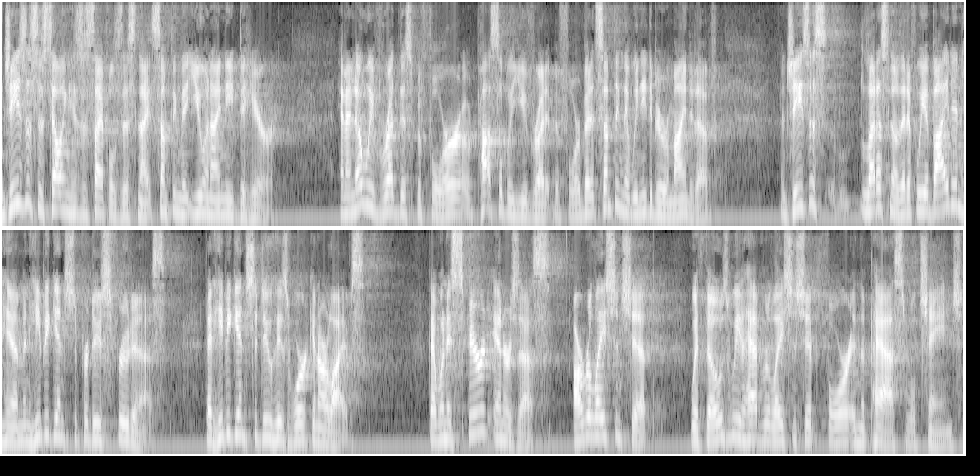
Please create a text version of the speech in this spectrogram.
Jesus is telling his disciples this night something that you and I need to hear. And I know we've read this before, or possibly you've read it before, but it's something that we need to be reminded of. Jesus let us know that if we abide in him and he begins to produce fruit in us, that he begins to do his work in our lives, that when his spirit enters us, our relationship with those we've had relationship for in the past will change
